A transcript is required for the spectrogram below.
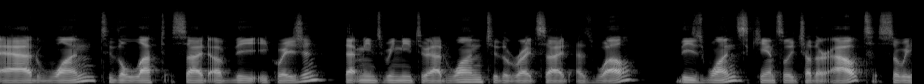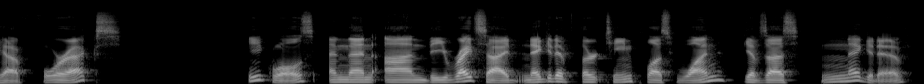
add 1 to the left side of the equation. That means we need to add 1 to the right side as well. These ones cancel each other out. So we have 4x equals, and then on the right side, negative 13 plus 1 gives us negative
